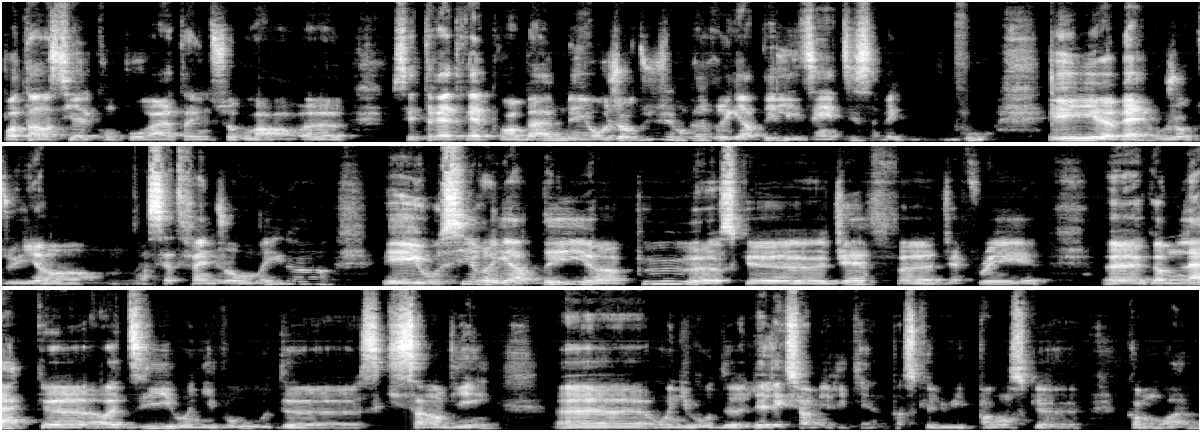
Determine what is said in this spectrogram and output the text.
potentiel qu'on pourrait atteindre sur l'or. Euh, c'est très, très probable. Mais aujourd'hui, j'aimerais regarder les indices avec vous. Et ben, aujourd'hui, en, cette fin de journée, là, et aussi regarder un peu ce que Jeff, Jeffrey Gomlak a dit au niveau de ce qui s'en vient, au niveau de l'élection américaine, parce que lui, il pense que, comme moi,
